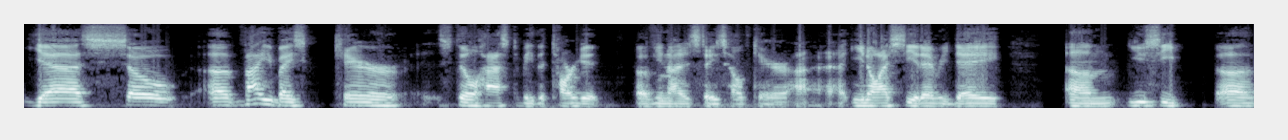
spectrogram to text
Yeah. So uh, value based care still has to be the target of United States healthcare. I, you know, I see it every day. Um, you see uh,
